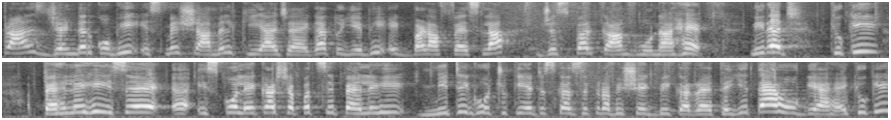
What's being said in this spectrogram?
ट्रांसजेंडर को भी इसमें शामिल किया जाएगा। तो यह भी एक बड़ा फैसला जिस पर काम होना है। नीरज, क्योंकि पहले ही इसे इसको लेकर शपथ से पहले ही मीटिंग हो चुकी है, जिसका ज़िक्र अभिषेक भी कर रहे थे। ये तय हो गया है, क्योंकि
